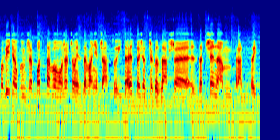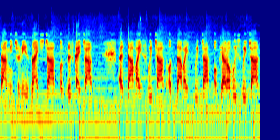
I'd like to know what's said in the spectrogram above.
powiedziałbym, że podstawową rzeczą jest dawanie czasu i to jest coś, od czego zawsze zaczynam pracę z ojcami, czyli znajdź czas, odzyskaj czas, e, dawaj swój czas, oddawaj swój czas, ofiarowuj swój czas.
